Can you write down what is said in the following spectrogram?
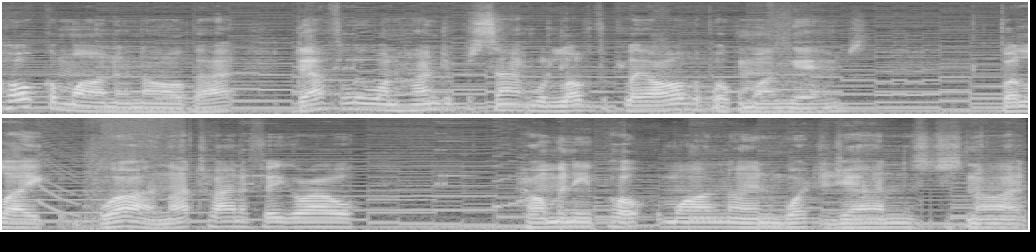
Pokemon and all that. Definitely 100% would love to play all the Pokemon games. But like, well, I'm not trying to figure out how many Pokemon and what gen. It's just not,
